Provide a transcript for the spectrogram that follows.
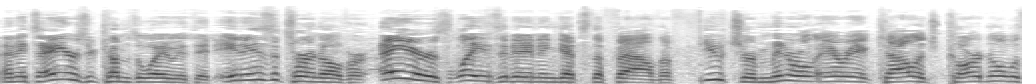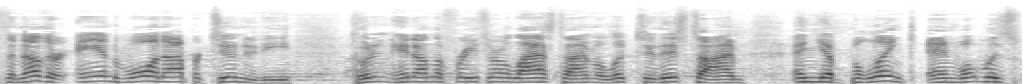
and it's Ayers who comes away with it. It is a turnover. Ayers lays it in and gets the foul. The future Mineral Area College Cardinal with another and one opportunity. Couldn't hit on the free throw last time. A look to this time, and you blink. And what was,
